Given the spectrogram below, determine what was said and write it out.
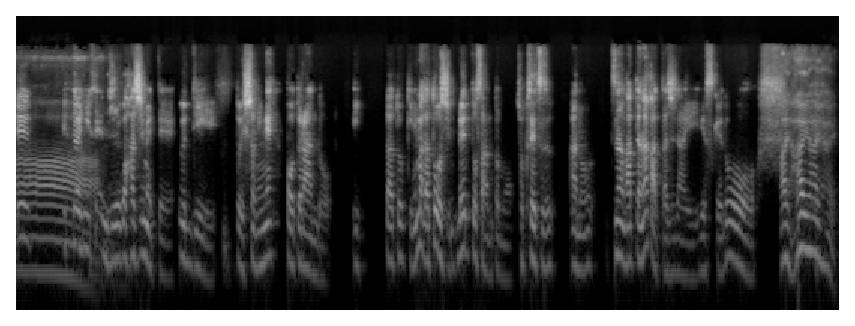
で実際2015初めてウッディと一緒にね、ポートランドた時に、まだ当時、レッドさんとも直接、あの、繋がってなかった時代ですけど、はいはいはいはい。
